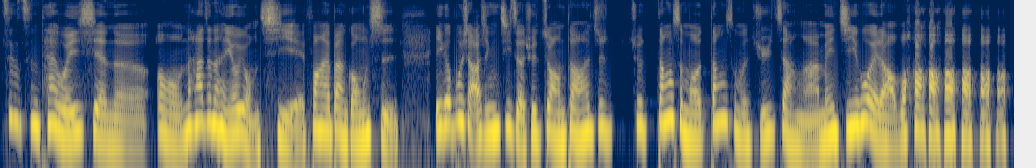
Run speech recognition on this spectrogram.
这个真的太危险了哦。那他真的很有勇气耶，放在办公室，一个不小心记者去撞到，他就就当什么当什么局长啊，没机会了，好不好？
